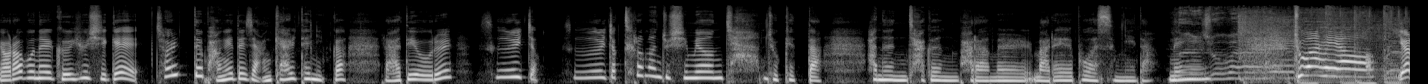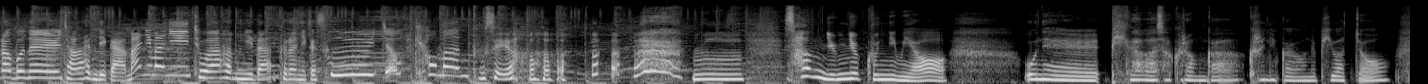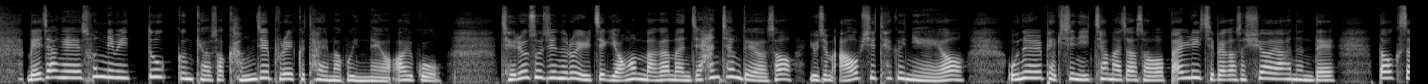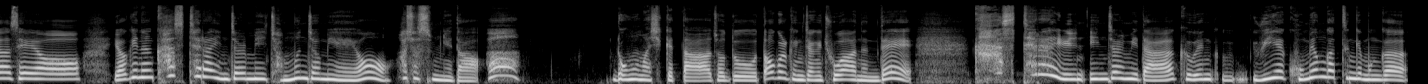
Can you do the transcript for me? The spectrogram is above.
여러분의 그 휴식에 절대 방해되지 않게 할 테니까 라디오를 슬쩍 슬쩍 틀어만 주시면 참 좋겠다 하는 작은 바람을 말해 보았습니다. 네. 좋아해요. 여러분을 저 한디가 많이 많이 좋아합니다. 그러니까 슬쩍 켜만 두세요. 음, 3669님이요. 오늘 비가 와서 그런가. 그러니까요, 오늘 비 왔죠. 매장에 손님이 뚝 끊겨서 강제 break time 하고 있네요. 아이고. 재료 소진으로 일찍 영업 마감한 지 한참 되어서 요즘 9시 퇴근이에요. 오늘 백신 2차 맞아서 빨리 집에 가서 쉬어야 하는데 떡 사세요. 여기는 카스테라 인절미 전문점이에요. 하셨습니다. 헉! 너무 맛있겠다. 저도 떡을 굉장히 좋아하는데 카스테라 인절미다 그 위, 위에 고명 같은 게 뭔가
